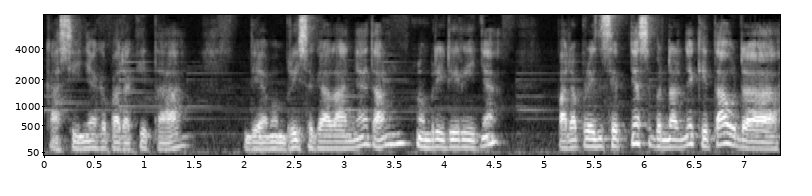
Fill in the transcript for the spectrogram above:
kasihnya kepada kita. Dia memberi segalanya dan memberi dirinya. Pada prinsipnya sebenarnya kita udah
